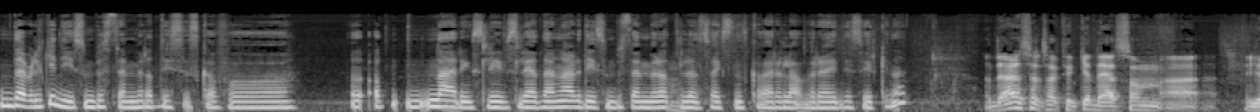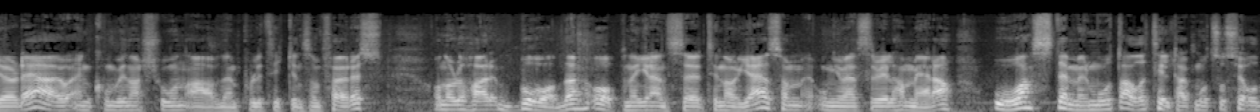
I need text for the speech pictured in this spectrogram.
Det er vel ikke de som bestemmer at disse skal få at næringslivslederne er det de som bestemmer at lønnsveksten skal være lavere i disse yrkene? Det er selvsagt ikke det som gjør det, det, er jo en kombinasjon av den politikken som føres. Og når du har både åpne grenser til Norge, som Unge Venstre vil ha mer av, og stemmer mot alle tiltak mot sosial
